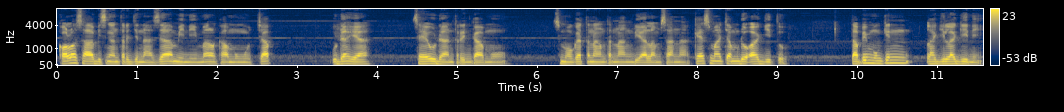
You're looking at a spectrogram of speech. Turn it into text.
Kalau sehabis nganter jenazah minimal kamu ngucap, udah ya, saya udah anterin kamu. Semoga tenang-tenang di alam sana. Kayak semacam doa gitu. Tapi mungkin lagi-lagi nih,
